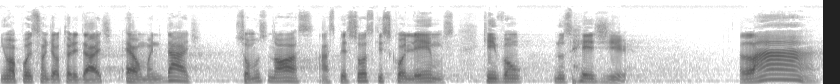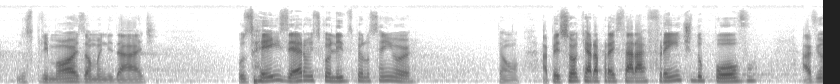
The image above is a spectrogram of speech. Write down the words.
em uma posição de autoridade é a humanidade. Somos nós, as pessoas que escolhemos quem vão nos reger lá nos primórdios da humanidade, os reis eram escolhidos pelo Senhor. Então, a pessoa que era para estar à frente do povo, havia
